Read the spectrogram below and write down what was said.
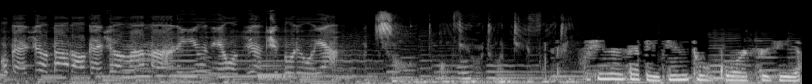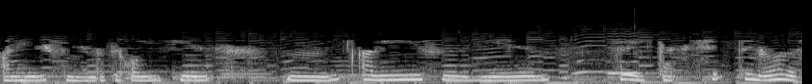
我感谢我爸爸，我感谢我妈妈。二零一五年我最想去玻利维亚。Sound of Your 2014. 我现在在北京度过自己二零一四年的最后一天。嗯，二零一四年最感谢、最难忘的事，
